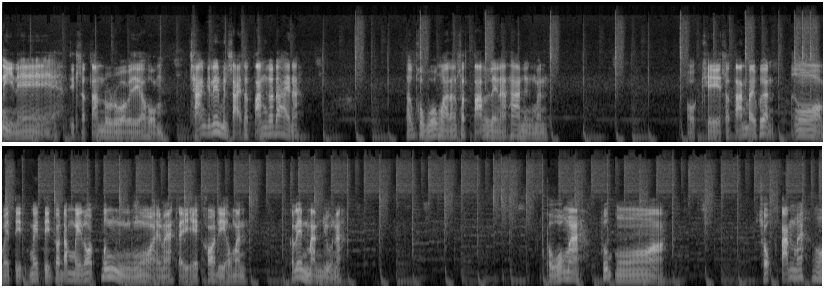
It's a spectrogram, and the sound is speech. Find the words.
นี่แน่ ติดสตันรัวๆไปเลยครับผม ช้างจะเล่นเป็นสายสตันก็ได้นะ ทั้งพวกมาทั้งสตันเลยนะท่าหนึ่งมัน โอเค สตันไปเพื่อน โอ๋อไม่ติดไม่ติดก็ดัมเมลอดปึ้งอ๋อเห็นไหมแต่เอ็กข้อดีของมัน ก็เล่นมันอยู่นะพวกมาปุ๊บโอ๋อชกตันไหมโอ๋อ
